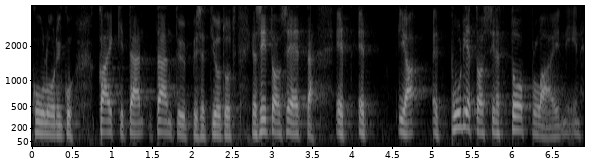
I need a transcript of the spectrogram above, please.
kuuluu, niin kuin kaikki tämän, tämän tyyppiset jutut. Ja sitten on se, että et, et, ja, et budjetoi sinne toplineen.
